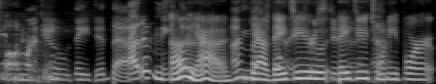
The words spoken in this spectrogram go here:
did while I'm working. know they did that. I didn't either. Oh yeah, I'm yeah. They do. They do it now. twenty four.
